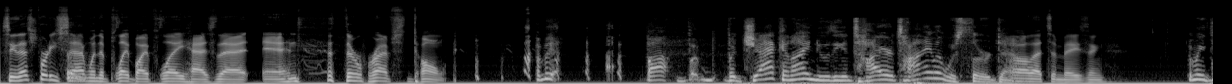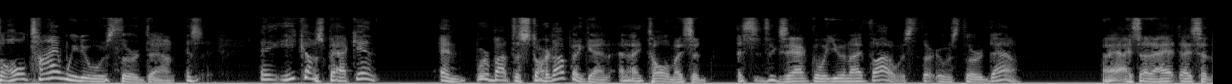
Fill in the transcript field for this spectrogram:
See, that's pretty sad when the play-by-play has that and the refs don't. I mean, but, but but Jack and I knew the entire time it was third down. Oh, that's amazing. I mean, the whole time we knew it was third down. It's, he comes back in, and we're about to start up again. And I told him, I said, "This is exactly what you and I thought. It was thir- it was third down." I, I said, I, I said,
